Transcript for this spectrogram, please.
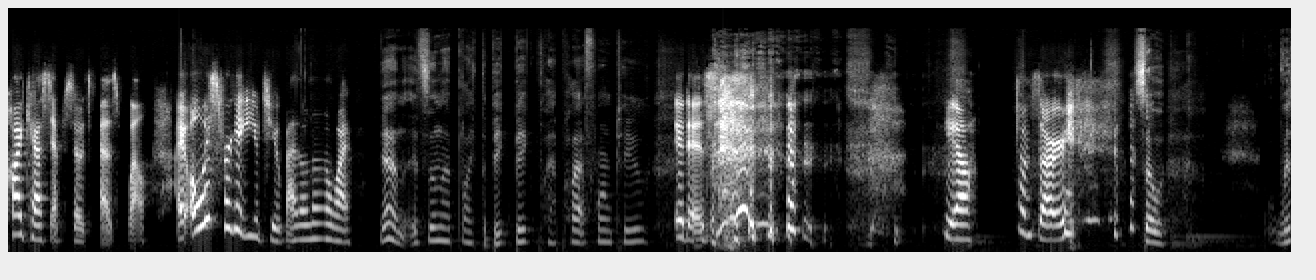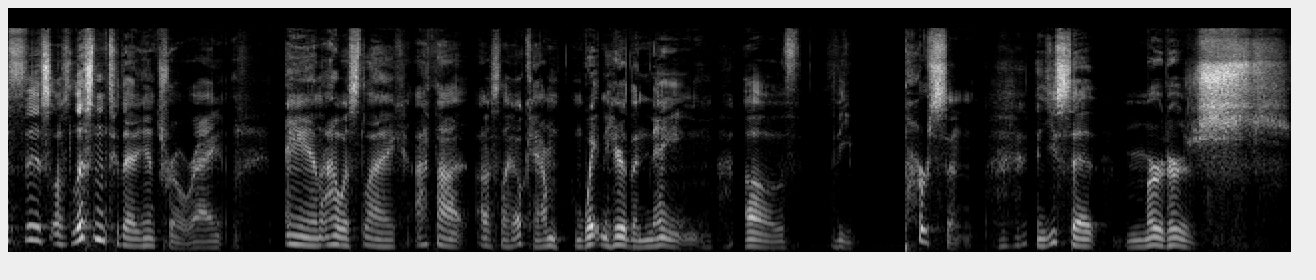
podcast episodes as well. I always forget YouTube. I don't know why. Yeah, isn't that like the big, big pla- platform too? It is. yeah. I'm sorry. so, with this, I was listening to that intro, right? And I was like, I thought, I was like, okay, I'm, I'm waiting to hear the name of the person. And you said murders.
